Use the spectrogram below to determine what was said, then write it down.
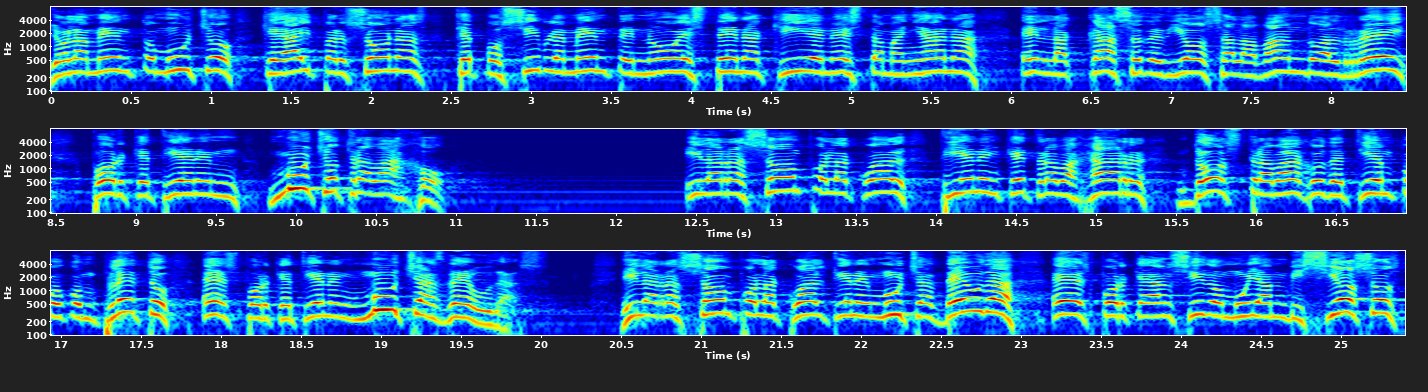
Yo lamento mucho que hay personas que posiblemente no estén aquí en esta mañana en la casa de Dios alabando al Rey porque tienen mucho trabajo. Y la razón por la cual tienen que trabajar dos trabajos de tiempo completo es porque tienen muchas deudas. Y la razón por la cual tienen muchas deudas es porque han sido muy ambiciosos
